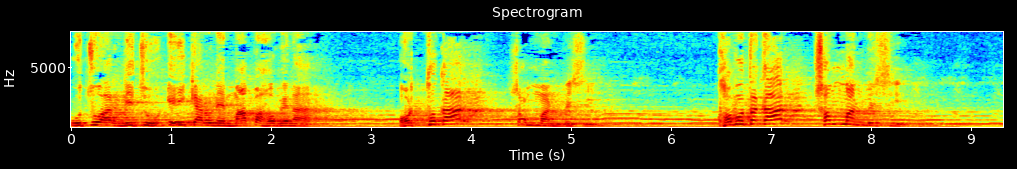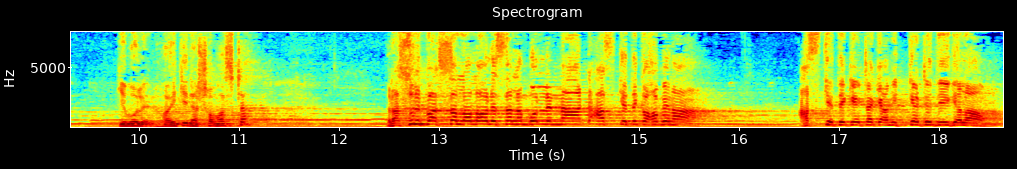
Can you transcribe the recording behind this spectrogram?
উঁচু আর নিচু এই কারণে মাপা হবে না। অর্থকার সম্মান বেশি। ক্ষমতাকার সম্মান বেশি। কি বলেন, হয় কি না সমাজটা? রাসুল পাক সাল্লাহ সাল্লাম বললেন, না আজকে থেকে হবে না। আজকে থেকে এটাকে আমি কেটে দিয়ে গেলাম।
